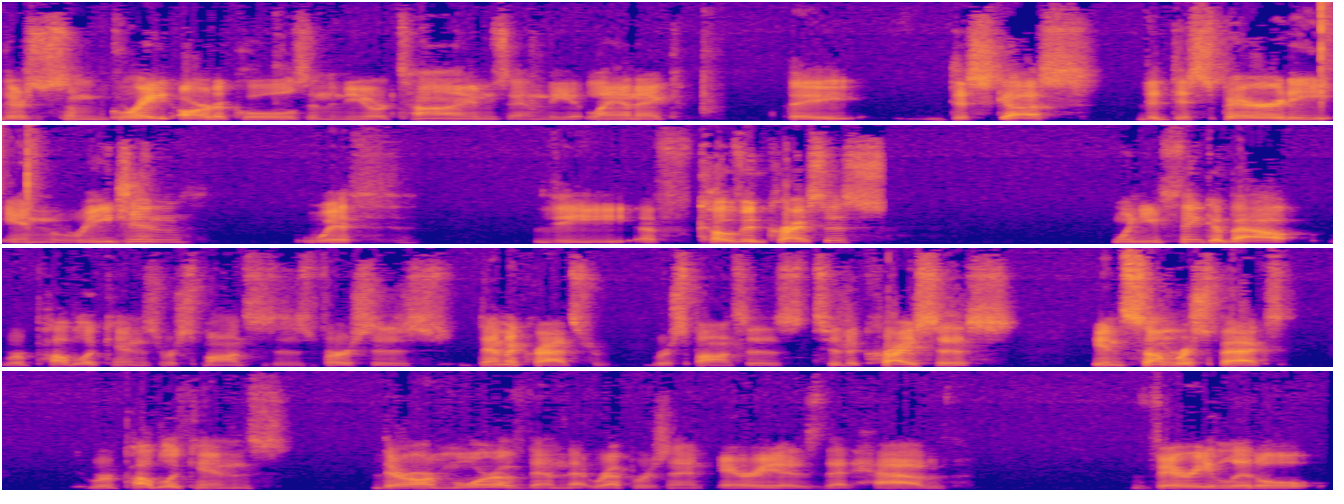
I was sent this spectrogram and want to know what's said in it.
there's some great articles in the New York Times and the Atlantic. They discuss the disparity in region with the uh, COVID crisis. When you think about Republicans' responses versus Democrats' responses to the crisis, in some respects, Republicans, there are more of them that represent areas that have very little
